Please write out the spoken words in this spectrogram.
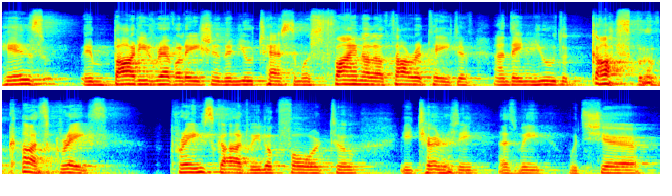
his embodied revelation in the New Testament was final, authoritative, and they knew the gospel of God's grace. Praise God, we look forward to eternity as we would share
